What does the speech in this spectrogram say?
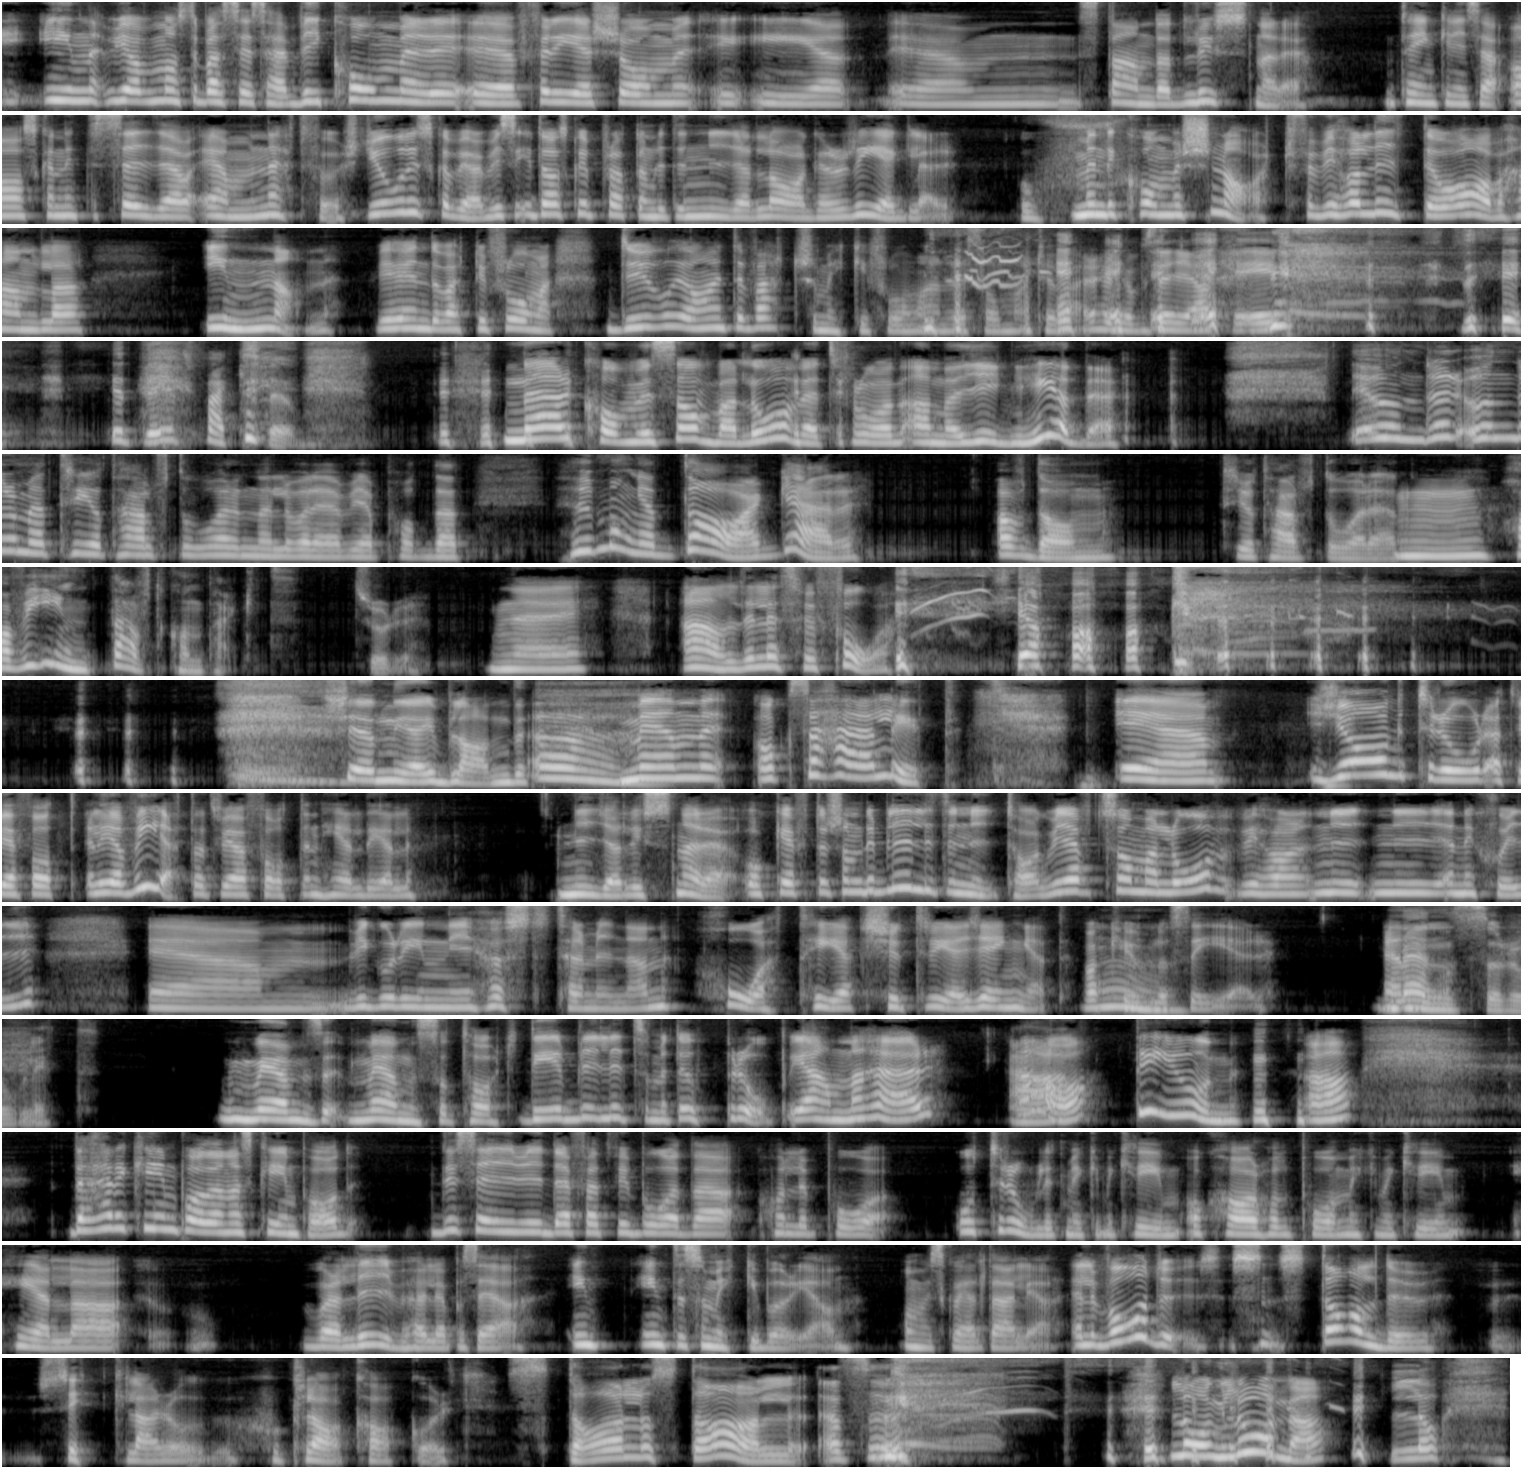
in, jag måste bara säga så här, vi kommer, eh, för er som är eh, standardlyssnare, då tänker ni så här, ah, ska ni inte säga ämnet först? Jo, det ska vi göra. Vi, idag ska vi prata om lite nya lagar och regler. Men det kommer snart, för vi har lite att avhandla innan. Vi har ju ändå varit ifrån varandra. Du och jag har inte varit så mycket ifrån varandra i sommar tyvärr, höll jag på att säga. Det är ett faktum. När kommer sommarlovet från Anna Jinghede? Jag undrar under de här tre och ett halvt åren eller vad det är vi har poddat, hur många dagar av de tre och ett halvt åren Mm. har vi inte haft kontakt, tror du? Nej, alldeles för få. Ja, känner jag ibland. Men också härligt. Eh, jag tror att vi har fått, eller jag vet att vi har fått en hel del nya lyssnare. Och eftersom det blir lite nytag, vi har haft sommarlov, vi har ny, ny energi. Ehm, vi går in i höstterminen, HT23-gänget. Vad kul att se er. Ändå. men så roligt. Men, men så torrt. Det blir lite som ett upprop. Är Anna här? Ja, Ja. det är hon. ja. Det här är krimpoddarnas krimpodd. Det säger vi därför att vi båda håller på otroligt mycket med krim och har hållit på mycket med krim hela våra liv, höll jag på att säga. In, inte så mycket i början, om vi ska vara helt ärliga. Eller var du, stal du cyklar och chokladkakor? Stal och stal, alltså Långlåna?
